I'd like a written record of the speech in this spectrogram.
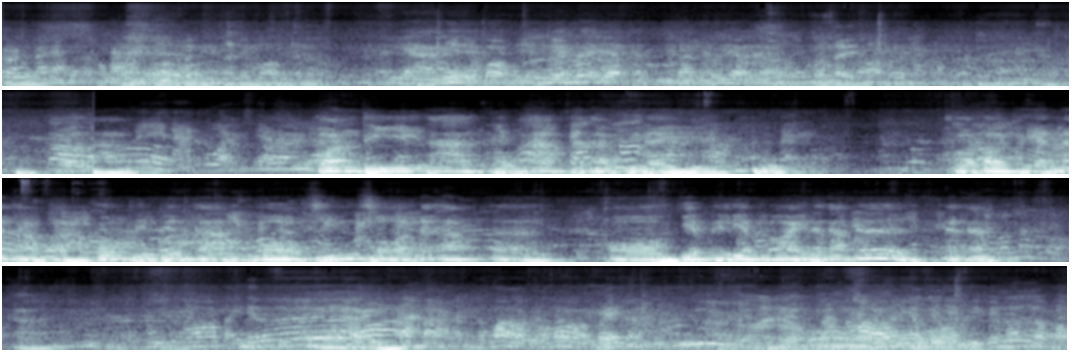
ก่อนอนอยู่แล้วมันผู้เรียนเสียใหญ่ยาก่อนที่ทางผู้ภาคนะครับที่ได้ถูกขอต่อเขียนนะครับอ่าคงที่เป็นการมอบสินสอดนะครับอ่าพอเย็บให้เรียบร้อยนะครับเด้อนะครับอ่า พ่อไปเด้อ พ่อไป พ่อพ่อไปพ่อเนี่ยก็จะติดเป็นน้องกับพ่อ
